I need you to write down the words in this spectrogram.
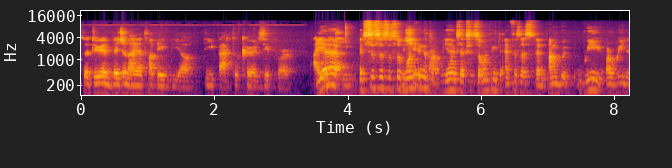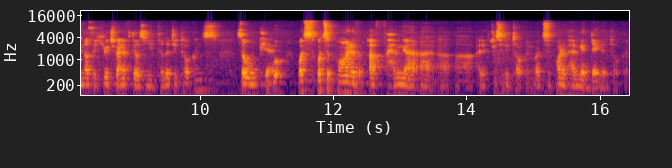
So do you envision IOTA being the um, de facto currency for? Yeah, it's so, so, so, one thing. To, yeah, exactly. So one thing to emphasize that I'm, we are really not a huge fan of those utility tokens. So Okay. wh- what's what's the point of, of having a, a, a, electricity token? What's the point of having a data token?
